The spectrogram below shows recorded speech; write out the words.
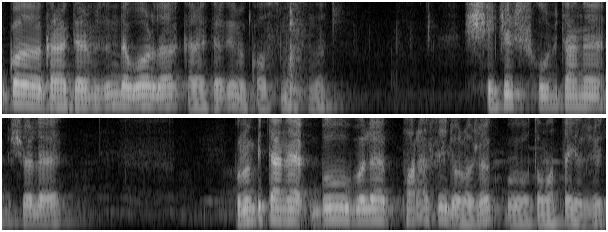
Bu kadar karakterimizin de bu arada karakter değil mi? Kostüm aslında. Şekil şukul bir tane şöyle bunun bir tane bu böyle parasıyla olacak. Bu otomatta gelecek.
